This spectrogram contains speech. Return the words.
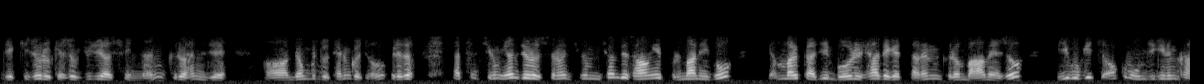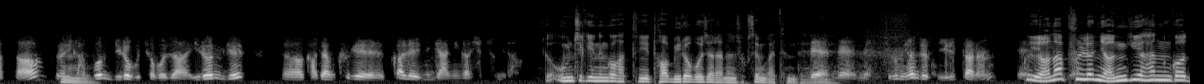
이제 기조를 계속 유지할 수 있는 그러한 이제 어, 명분도 되는 거죠. 그래서 하여튼 지금 현재로서는 지금 현재 상황이 불만이고 연말까지 뭘 해야 되겠다는 그런 마음에서 미국이 조금 움직이는 것 같다. 그러니까 음. 한번 밀어붙여보자. 이런 게 어, 가장 크게 깔려 있는 게 아닌가 싶습니다. 그 움직이는 것 같으니 더 밀어보자라는 속셈 같은데. 네, 네, 네. 지금 현재 일단은 예. 그 연합훈련 연기한 것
